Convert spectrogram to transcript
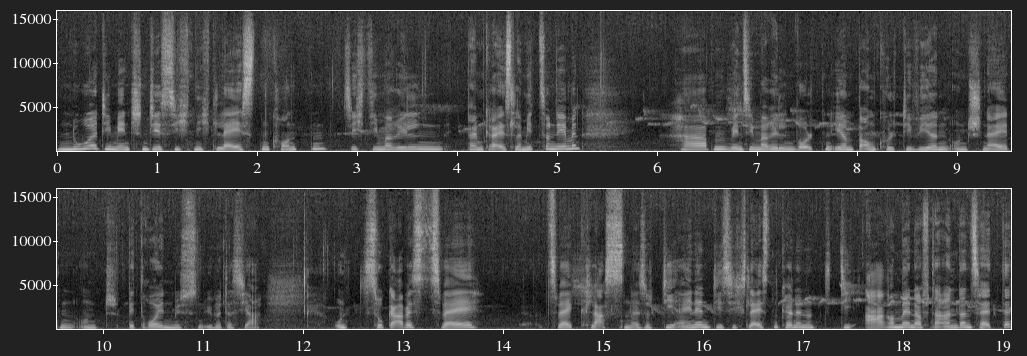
nur die Menschen, die es sich nicht leisten konnten, sich die Marillen beim Kreisler mitzunehmen, haben, wenn sie Marillen wollten, ihren Baum kultivieren und schneiden und betreuen müssen über das Jahr. Und so gab es zwei, zwei Klassen, also die einen, die sich leisten können und die Armen auf der anderen Seite.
